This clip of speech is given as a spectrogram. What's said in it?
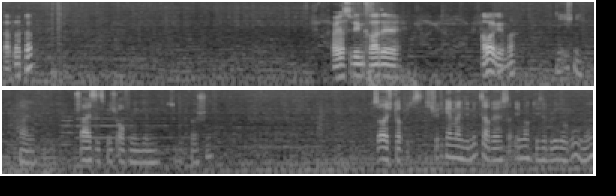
Blablabla. Weil hast du dem gerade Power gemacht? Nee, ich nicht. Nein. Scheiße, jetzt bin ich offen wegen dem Super Persian. So, ich glaube, ich, ich würde gerne mal in die Mitte, aber es hat immer noch diese blöde Ruhe, ne?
